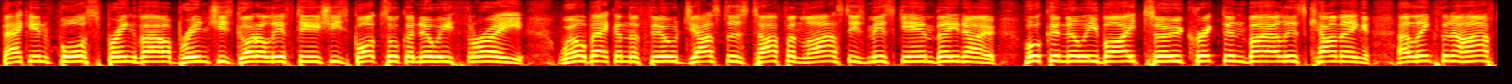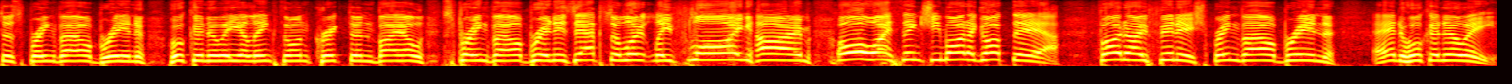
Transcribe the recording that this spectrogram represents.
Back in fourth, Springvale Bryn. She's got a lift here. She spots Hookanui three. Well back in the field, just as tough. And last is Miss Gambino. Hookanui by two. Crichton Bale is coming. A length and a half to Springvale Bryn. Hookanui a length on Crichton Bale. Springvale Bryn is absolutely flying home. Oh, I think she might have got there. Photo finish. Springvale Bryn and Hookanui.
